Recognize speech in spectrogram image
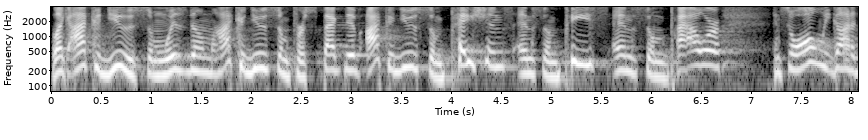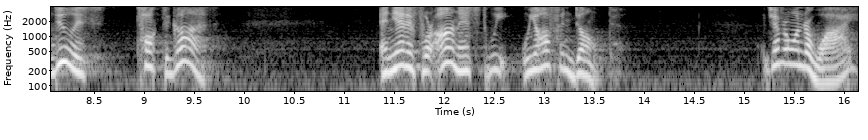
Like, I could use some wisdom, I could use some perspective, I could use some patience and some peace and some power. And so, all we got to do is talk to God. And yet, if we're honest, we, we often don't. Did you ever wonder why?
